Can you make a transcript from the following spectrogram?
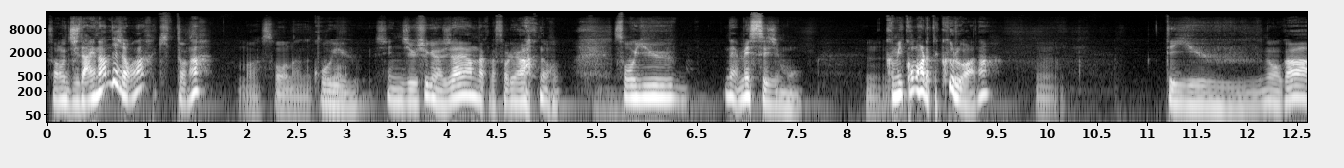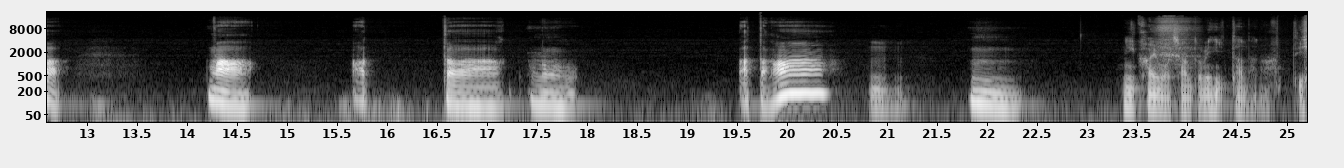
その時代なんでしょうなきっとな。まあそうなんだとこ思う。いう新自由主義の時代なんだからそれはあのそういう、ね、メッセージもうん組み込まれてくるわな。うんっていうのがまああったのあったな。うん。うん。2回もちゃんと見に行ったんだなっていう。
